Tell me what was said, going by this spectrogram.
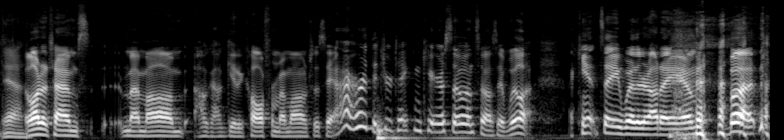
Yeah. A lot of times, my mom, I'll, I'll get a call from my mom. She'll say, "I heard that you're taking care of so and so." I say, "Well, I can't say whether or not I am, but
